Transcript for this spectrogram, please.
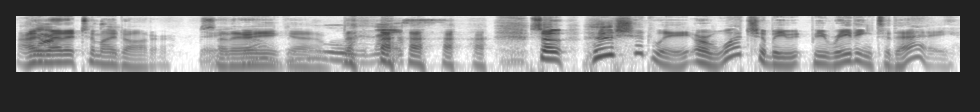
I Yeah. read it to my daughter. So you there go. you go. Ooh, nice. So who should we or what should we be reading today?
